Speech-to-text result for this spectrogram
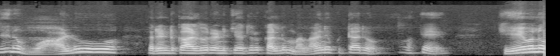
నేను వాళ్ళు రెండు కాళ్ళు రెండు చేతులు కళ్ళు మలానే పుట్టారు. ఓకే. కేవలం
